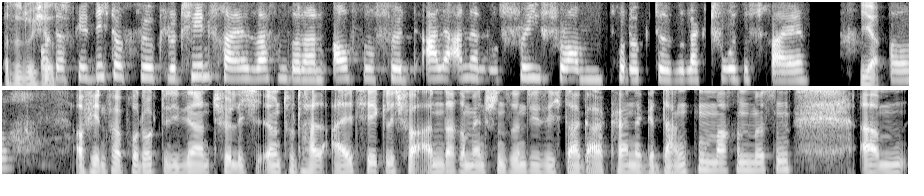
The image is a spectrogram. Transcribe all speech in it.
Also durchaus. Und das gilt nicht nur für glutenfreie Sachen, sondern auch so für alle anderen so Free-From-Produkte, so laktosefrei. Ja. Auch. Auf jeden Fall Produkte, die natürlich äh, total alltäglich für andere Menschen sind, die sich da gar keine Gedanken machen müssen. Ähm,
